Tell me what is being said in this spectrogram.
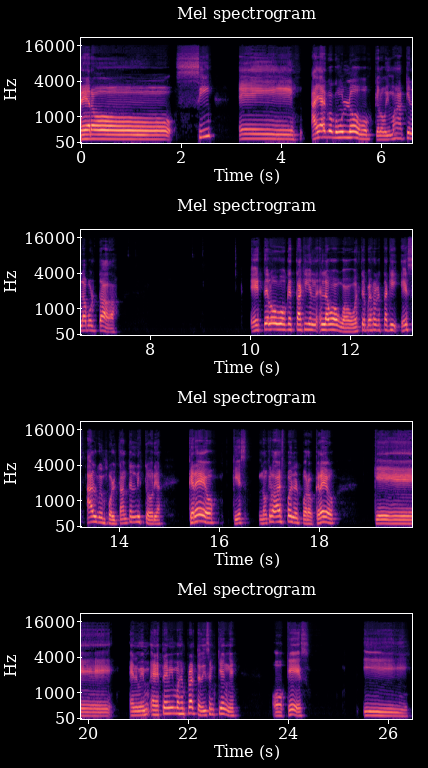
pero sí eh, hay algo con un lobo que lo vimos aquí en la portada. Este lobo que está aquí en, en la guagua o este perro que está aquí es algo importante en la historia. Creo que es, no quiero dar spoiler, pero creo que en, este mismo ejemplar te dicen quién es o qué es. Y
